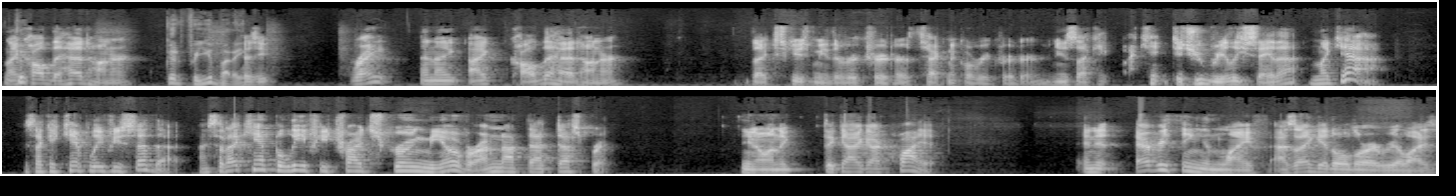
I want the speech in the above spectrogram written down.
And I Good- called the headhunter Good for you, buddy. he, right? And I, I called the headhunter, the, excuse me, the recruiter, the technical recruiter, and he's like, hey, I can't. Did you really say that? I'm like, yeah. He's like, I can't believe you said that. I said, I can't believe he tried screwing me over. I'm not that desperate, you know. And the, the guy got quiet. And it, everything in life, as I get older, I realize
